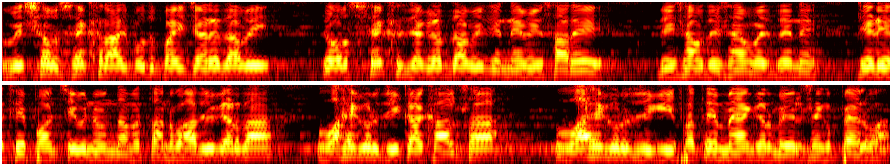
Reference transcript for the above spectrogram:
ਵਿਸ਼ਵ ਸਿੱਖ ਰਾਜਪੂਤ ਭਾਈਚਾਰੇ ਦਾ ਵੀ ਤੇ ਔਰ ਸਿੱਖ ਜਗਤ ਦਾ ਵੀ ਜਿੰਨੇ ਵੀ ਸਾਰੇ ਦੇਸ਼ਾਂ ਵਿਦੇਸ਼ਾਂ ਵਿੱਚ ਵਜਦੇ ਨੇ, ਜਿਹੜੇ ਇੱਥੇ ਪਹੁੰਚੇ ਵੀ ਨੇ, ਉਹਨਾਂ ਦਾ ਮੈਂ ਧੰਨਵਾਦ ਵੀ ਕਰਦਾ। ਵਾਹਿਗੁਰੂ ਜੀ ਕਾ ਖਾਲਸਾ ਵਾਹਿਗੁਰੂ ਜੀ ਕੀ ਫਤਿਹ ਮੈਂ ਗਰਮੇਲ ਸਿੰਘ ਪਹਿਲਵਾਨ।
